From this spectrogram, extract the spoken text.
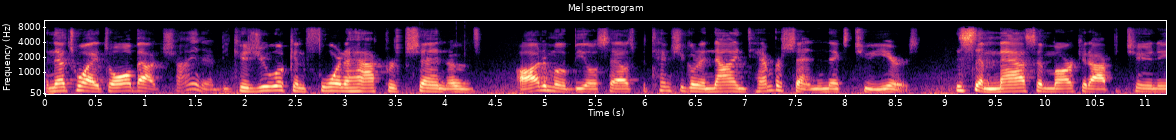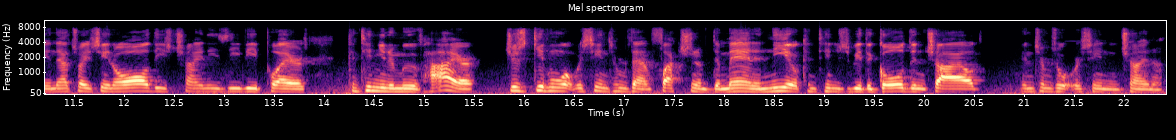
And that's why it's all about China because you're looking four and a half percent of automobile sales potentially going to nine, 10% in the next two years. This is a massive market opportunity. And that's why you're seeing all these Chinese EV players continue to move higher, just given what we're seeing in terms of that inflection of demand. And NIO continues to be the golden child in terms of what we're seeing in China.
